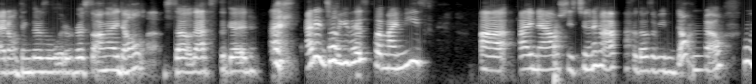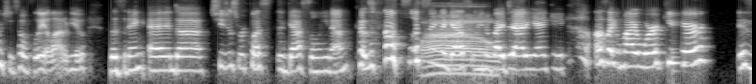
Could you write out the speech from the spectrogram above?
I don't think there's a Ludacris song I don't love. So that's the good. I, I didn't tell you this, but my niece, uh, I now, she's two and a half for those of you who don't know, which is hopefully a lot of you listening. And uh, she just requested Gasolina because I was listening wow. to Gasolina by Daddy Yankee. I was like, my work here is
